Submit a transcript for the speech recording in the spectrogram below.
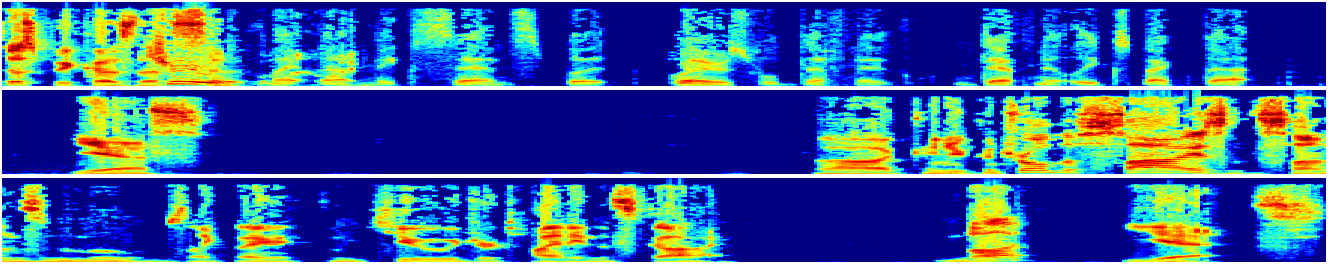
Just because that's True, it might not way. make sense, but players will definitely definitely expect that. Yes. Uh, can you control the size of the suns and moons, like make them huge or tiny in the sky? Not yet.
